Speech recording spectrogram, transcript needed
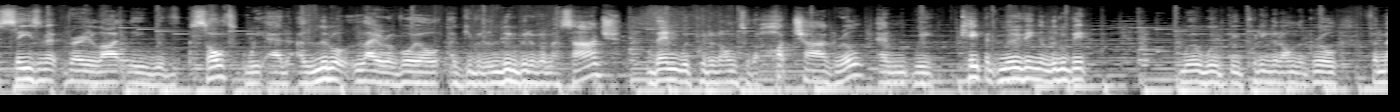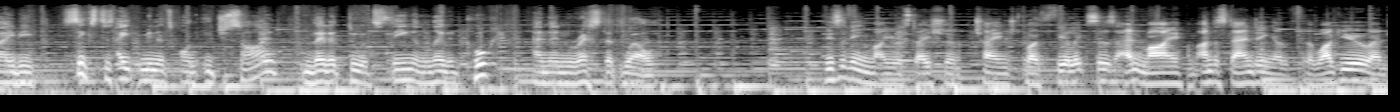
season it very lightly with salt. We add a little layer of oil, uh, give it a little bit of a massage. Then we put it onto the hot char grill and we keep it moving a little bit. We'll, we'll be putting it on the grill for maybe six to eight minutes on each side. Let it do its thing and let it cook and then rest it well. Visiting Mayura Station changed both Felix's and my um, understanding of the Wagyu and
